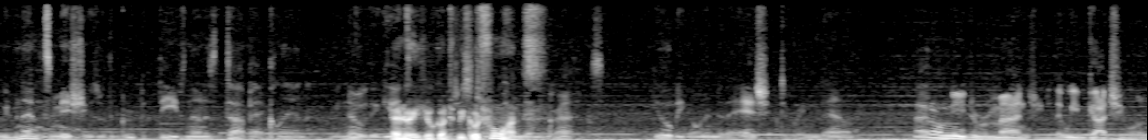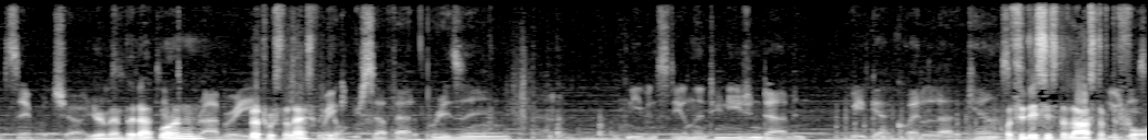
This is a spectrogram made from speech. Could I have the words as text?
We've been having some issues with a group of thieves known as the Toppat Clan. We know they get Henry, you're going to be good for once. You'll be going into the airship to bring them down. I don't need to remind you that we've got you on several charges. you remember that one? Robbery, That was the last video. breaking yourself out of prison, even stealing the Tunisian diamond. We've got quite a lot of counts. But see, this is the last of the four.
